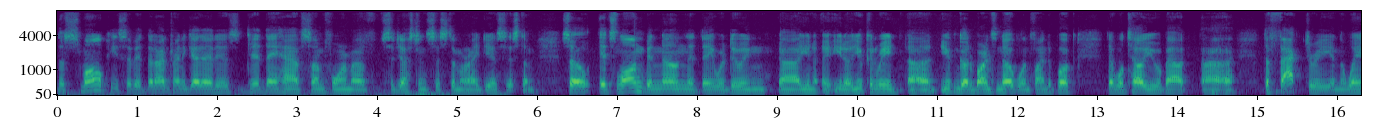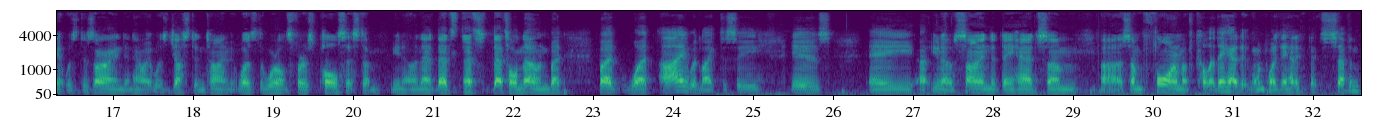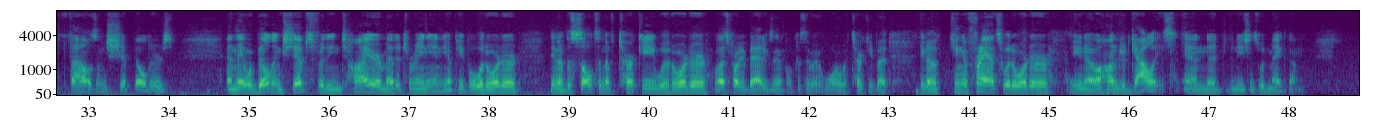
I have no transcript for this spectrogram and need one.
The small piece of it that I'm trying to get at is did they have some form of suggestion system or idea system? So it's long been known that they were doing. Uh, you know, you know, you can read. Uh, you can go to Barnes and Noble and find a book that will tell you about. Uh, the factory and the way it was designed and how it was just in time. It was the world's first pull system, you know, and that that's that's that's all known. But but what I would like to see is a uh, you know sign that they had some uh, some form of color. They had at one point they had seven thousand shipbuilders, and they were building ships for the entire Mediterranean. You know, people would order you know, the Sultan of Turkey would order, well, that's probably a bad example because they were at war with Turkey, but, you know, King of France would order, you know, 100 galleys and the Venetians would make them.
